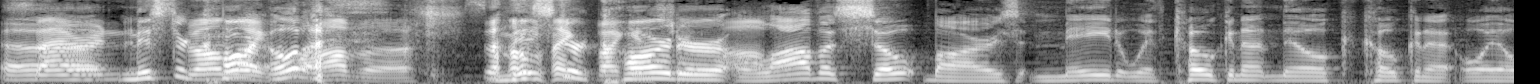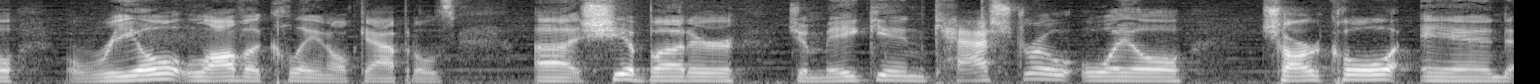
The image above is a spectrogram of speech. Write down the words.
uh, Siren Mr. Car- like lava Mr. like Carter lava. lava soap bars made with coconut milk, coconut oil, real lava clay in all capitals, uh, shea butter, Jamaican castor oil, charcoal, and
